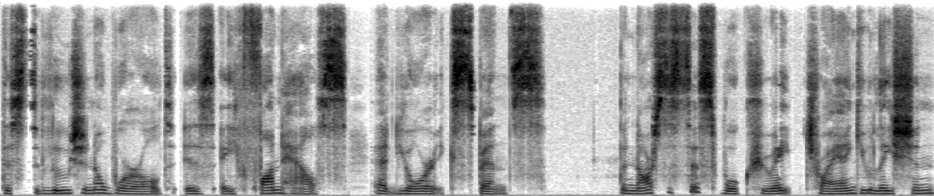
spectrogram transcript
this delusional world is a funhouse at your expense. The narcissist will create triangulation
